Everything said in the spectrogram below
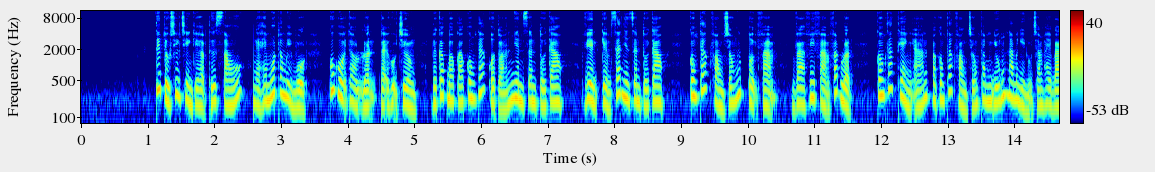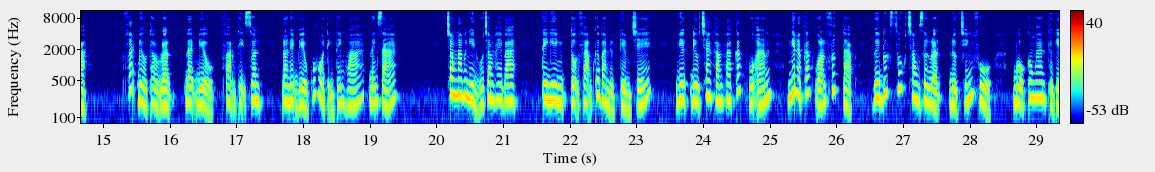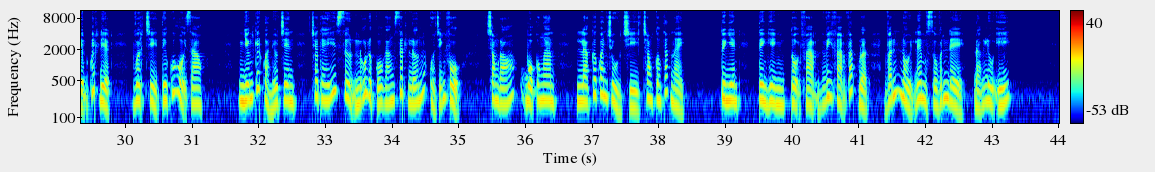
Tiếp tục chương trình kỳ họp thứ 6 ngày 21 tháng 11, Quốc hội thảo luận tại hội trường về các báo cáo công tác của Tòa án Nhân dân tối cao, Viện Kiểm sát Nhân dân tối cao, công tác phòng chống tội phạm và vi phạm pháp luật, công tác thi hành án và công tác phòng chống tham nhũng năm 2023 Phát biểu thảo luận, đại biểu Phạm Thị Xuân, đoàn đại biểu Quốc hội tỉnh Thanh Hóa đánh giá, trong năm 2023, tình hình tội phạm cơ bản được kiềm chế, việc điều tra khám phá các vụ án, nghĩa là các vụ án phức tạp, gây bức xúc trong dư luận được chính phủ, Bộ Công an thực hiện quyết liệt, vượt chỉ tiêu Quốc hội giao. Những kết quả nêu trên cho thấy sự nỗ lực cố gắng rất lớn của chính phủ, trong đó Bộ Công an là cơ quan chủ trì trong công tác này. Tuy nhiên, tình hình tội phạm vi phạm pháp luật vẫn nổi lên một số vấn đề đáng lưu ý.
